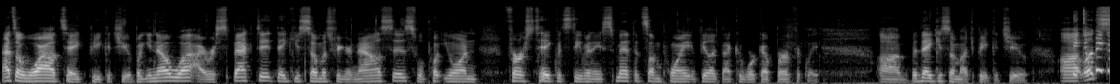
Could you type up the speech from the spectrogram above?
that's a wild take, Pikachu. But you know what? I respect it. Thank you so much for your analysis. We'll put you on first take with Stephen A. Smith at some point. I feel like that could work out perfectly. Um, but thank you so much, Pikachu. Uh, let's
